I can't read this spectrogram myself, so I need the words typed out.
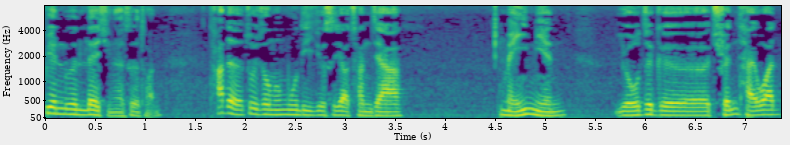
辩论类型的社团。它的最终的目的就是要参加每一年由这个全台湾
